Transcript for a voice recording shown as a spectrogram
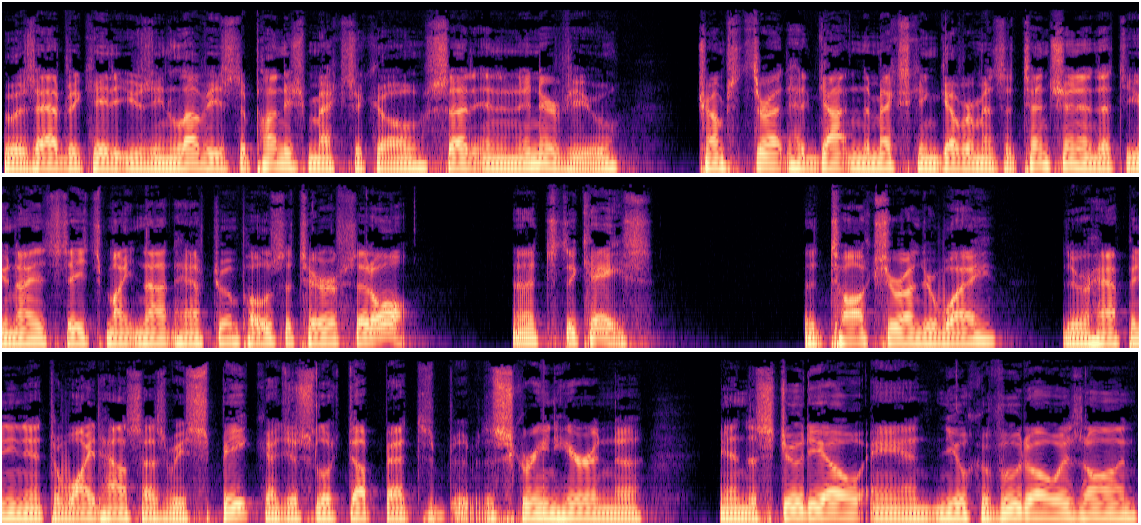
who has advocated using levies to punish Mexico, said in an interview Trump's threat had gotten the Mexican government's attention and that the United States might not have to impose the tariffs at all. That's the case. The talks are underway. They're happening at the White House as we speak. I just looked up at the screen here in the in the studio, and Neil Cavuto is on,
